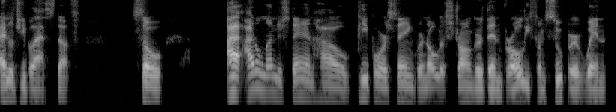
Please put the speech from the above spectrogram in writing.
Energy Blast stuff. So I, I don't understand how people are saying Granola's stronger than Broly from Super when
